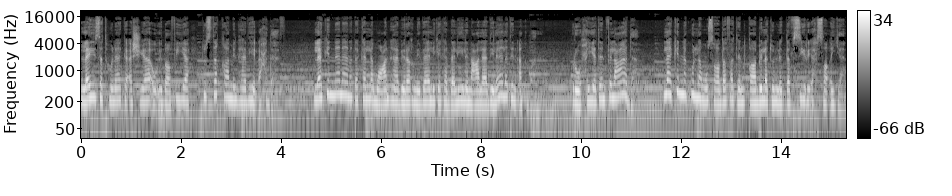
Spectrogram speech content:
ليست هناك أشياء إضافية تستقى من هذه الأحداث، لكننا نتكلم عنها برغم ذلك كدليل على دلالة أكبر. روحية في العادة، لكن كل مصادفة قابلة للتفسير إحصائياً.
